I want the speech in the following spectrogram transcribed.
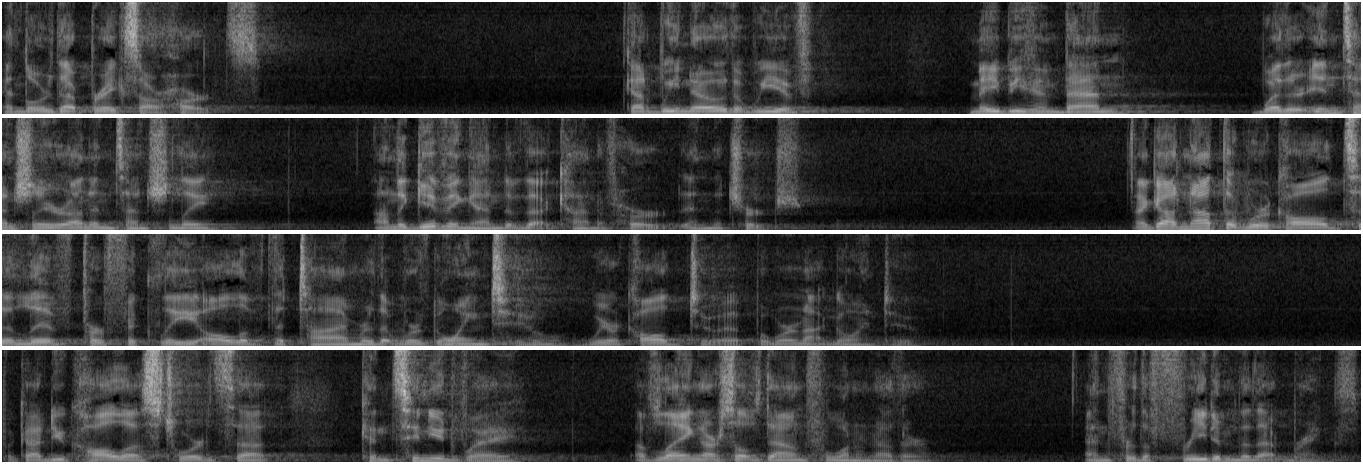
And Lord, that breaks our hearts. God, we know that we have maybe even been, whether intentionally or unintentionally, on the giving end of that kind of hurt in the church. And God, not that we're called to live perfectly all of the time or that we're going to. We are called to it, but we're not going to. But God, you call us towards that continued way of laying ourselves down for one another and for the freedom that that brings.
